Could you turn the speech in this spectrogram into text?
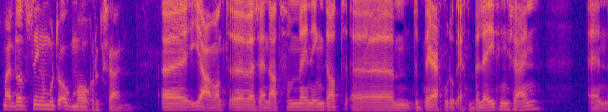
maar dat soort dingen moeten ook mogelijk zijn. Ja, want wij zijn inderdaad van mening dat ehm, de berg moet ook echt een beleving zijn. En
